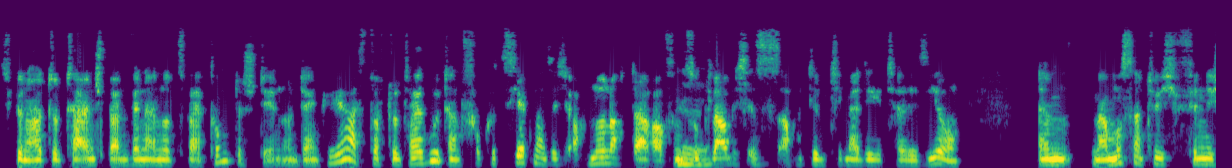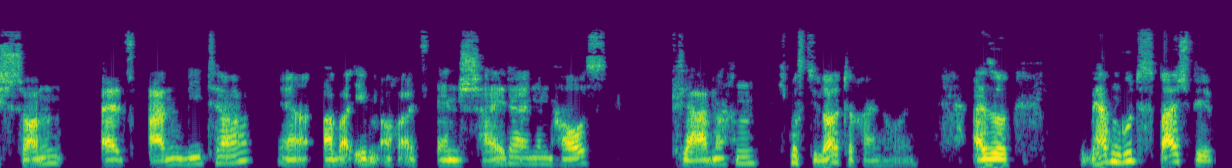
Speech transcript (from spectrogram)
Ich bin heute total entspannt, wenn da nur zwei Punkte stehen und denke, ja, ist doch total gut. Dann fokussiert man sich auch nur noch darauf. Und mhm. so glaube ich, ist es auch mit dem Thema Digitalisierung. Ähm, man muss natürlich, finde ich, schon als Anbieter, ja, aber eben auch als Entscheider in einem Haus klar machen, ich muss die Leute reinholen. Also wir haben ein gutes Beispiel.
